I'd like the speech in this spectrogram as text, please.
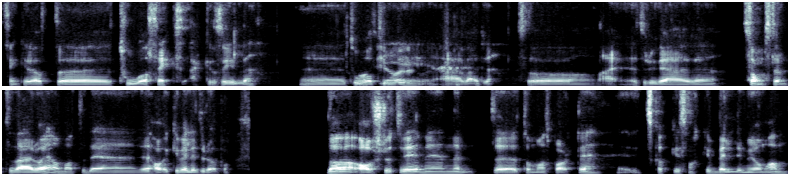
Jeg tenker at to av seks er ikke så ille. To av ti er verre. Så nei, jeg tror vi er eh, samstemte der òg, om at det, det, har vi ikke veldig trua på. Da avslutter vi med nevnte Thomas Party. Jeg skal ikke snakke veldig mye om han,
